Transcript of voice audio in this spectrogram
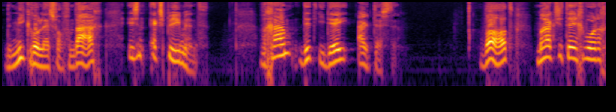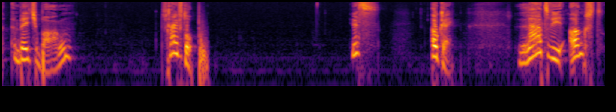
De microles van vandaag is een experiment. We gaan dit idee uittesten. Wat maakt je tegenwoordig een beetje bang? Schrijf het op. Yes? Oké. Laten we je angst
